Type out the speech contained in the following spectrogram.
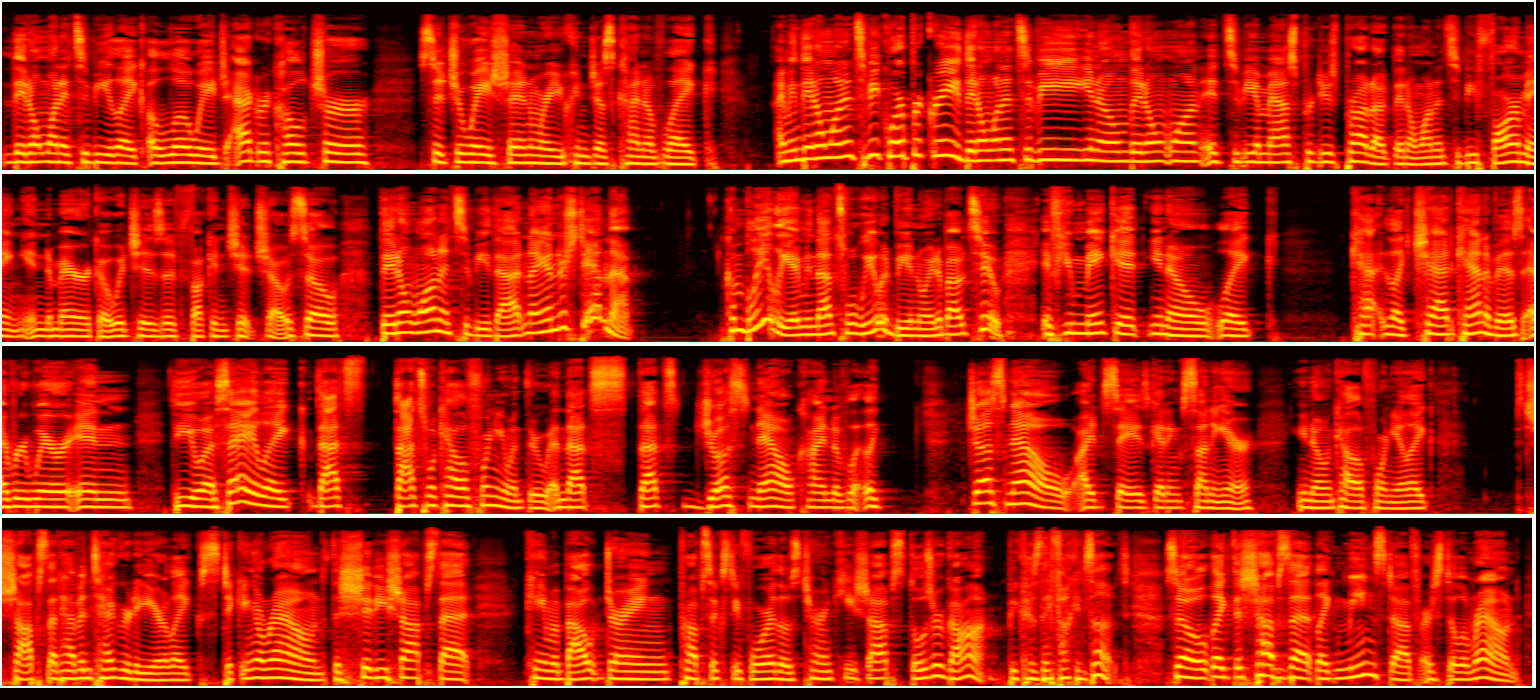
they don't want it to be like a low wage agriculture situation where you can just kind of like I mean, they don't want it to be corporate greed. They don't want it to be, you know, they don't want it to be a mass produced product. They don't want it to be farming in America, which is a fucking shit show. So they don't want it to be that. And I understand that completely. I mean, that's what we would be annoyed about too. If you make it, you know, like ca- like Chad cannabis everywhere in the USA, like that's that's what California went through, and that's that's just now kind of like, like just now I'd say is getting sunnier, you know, in California. Like shops that have integrity are like sticking around. The shitty shops that came about during Prop 64, those turnkey shops, those are gone because they fucking sucked. So like the shops that like mean stuff are still around.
